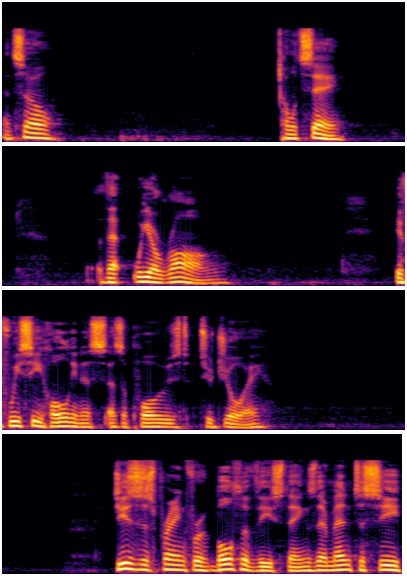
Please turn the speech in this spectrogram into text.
And so, I would say that we are wrong if we see holiness as opposed to joy. Jesus is praying for both of these things. They're meant to see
